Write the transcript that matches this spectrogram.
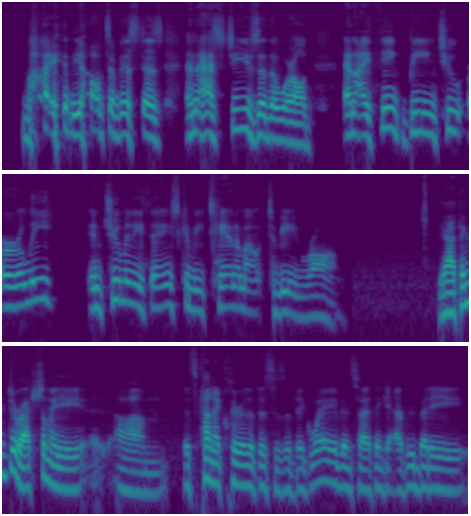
by the Alta Vistas and Ask Jeeves of the world. And I think being too early in too many things can be tantamount to being wrong. Yeah, I think directionally, um, it's kind of clear that this is a big wave. And so I think everybody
